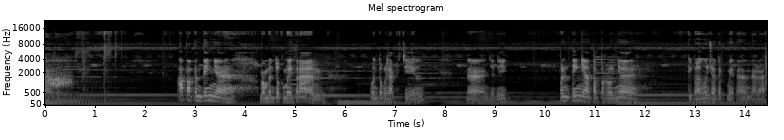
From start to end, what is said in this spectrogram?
tani. Apa pentingnya membentuk kemitraan untuk usaha kecil? Nah, jadi pentingnya atau perlunya dibangun suatu kemitraan adalah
